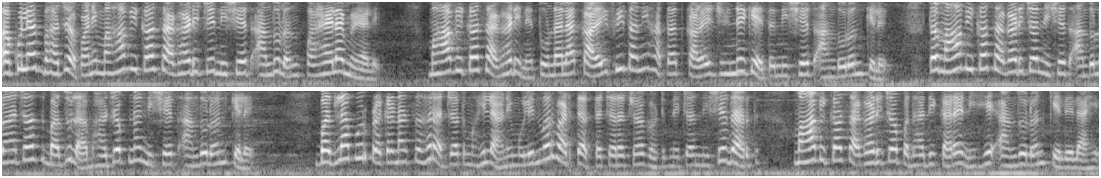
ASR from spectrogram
अकोल्यात भाजप आणि महाविकास आघाडीचे निषेध आंदोलन पाहायला मिळाले. महाविकास आघाडीने तोंडाला काळे फीत आणि हातात काळे झेंडे घेत निषेध आंदोलन केले. तर महाविकास आघाडीच्या निषेध आंदोलनाच्याच बाजूला भाजपनं निषेध आंदोलन केले. बदलापूर प्रकरणासह राज्यात महिला आणि मुलींवर वाढत्या अत्याचाराच्या घटनेच्या निषेधार्थ महाविकास आघाडीच्या पदाधिकाऱ्यांनी हे आंदोलन केलेलं आहे.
